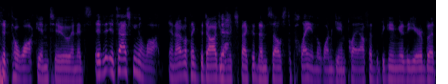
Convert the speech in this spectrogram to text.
to, to walk into, and it's it, it's asking a lot. And I don't think the Dodgers Yeah. expected themselves to play in the one game playoff at the beginning of the year, but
